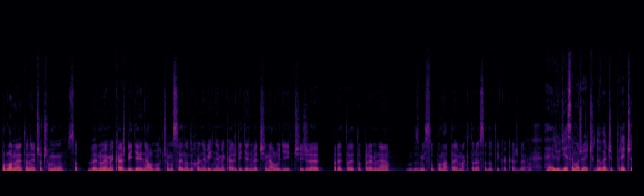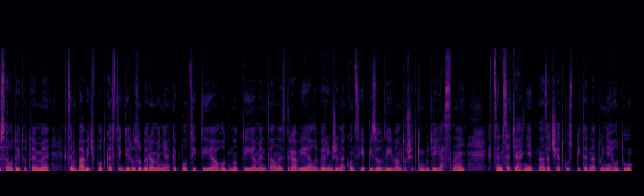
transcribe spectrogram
podľa mňa je to niečo, čomu sa venujeme každý deň alebo čomu sa jednoducho nevyhneme každý deň väčšina ľudí. Čiže preto je to pre mňa zmysluplná téma, ktorá sa dotýka každého. Hey, ľudia sa môžu aj čudovať, že prečo sa o tejto téme chcem baviť v podcaste, kde rozoberáme nejaké pocity a hodnoty a mentálne zdravie, ale verím, že na konci epizódy vám to všetkým bude jasné. Chcem sa ťa hneď na začiatku spýtať na tú nehodu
